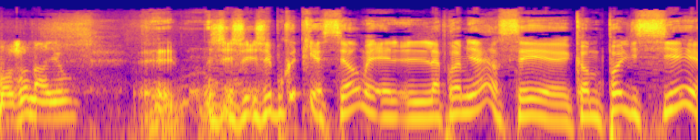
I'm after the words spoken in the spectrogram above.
Bonjour Mario. Euh, j'ai beaucoup de questions, mais la première, c'est euh, comme policier,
